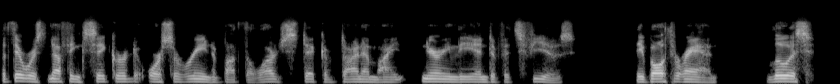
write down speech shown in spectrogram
but there was nothing sacred or serene about the large stick of dynamite nearing the end of its fuse. They both ran. Lewis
